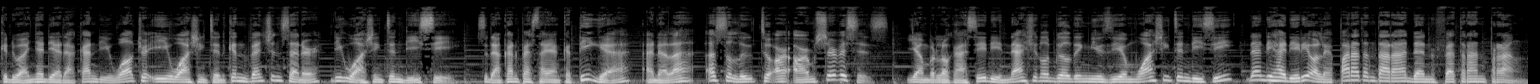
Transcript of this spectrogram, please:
Keduanya diadakan di Walter E. Washington Convention Center di Washington, D.C. Sedangkan pesta yang ketiga adalah A Salute to Our Armed Services yang berlokasi di National Building Museum, Washington, D.C. dan dihadiri oleh para tentara dan veteran perang.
